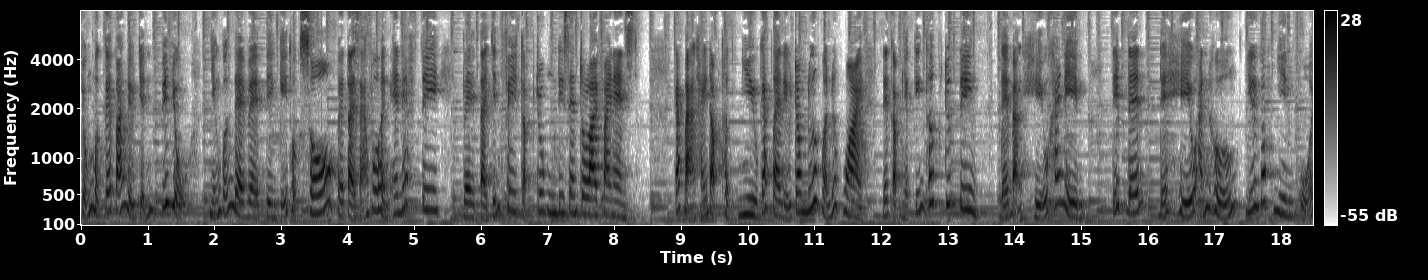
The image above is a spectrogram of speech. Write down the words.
chuẩn mực kế toán điều chỉnh. Ví dụ, những vấn đề về tiền kỹ thuật số, về tài sản vô hình NFT, về tài chính phi tập trung Decentralized Finance. Các bạn hãy đọc thật nhiều các tài liệu trong nước và nước ngoài để cập nhật kiến thức trước tiên, để bạn hiểu khái niệm, tiếp đến để hiểu ảnh hưởng dưới góc nhìn của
